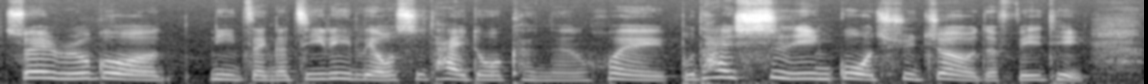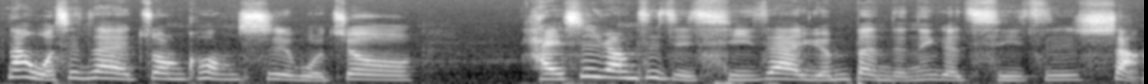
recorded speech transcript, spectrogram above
所以如果你整个肌力流失太多，可能会不太适应过去就有的 fitting。那我现在的状况是，我就还是让自己骑在原本的那个骑姿上，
